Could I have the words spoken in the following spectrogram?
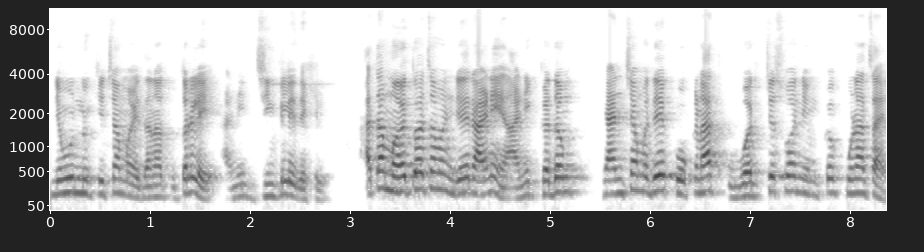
निवडणुकीच्या मैदानात उतरले आणि जिंकले देखील. आता महत्वाचं म्हणजे राणे आणि कदम यांच्यामध्ये कोकणात वर्चस्व नेमकं कुणाचं आहे?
